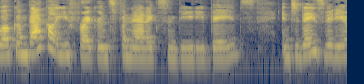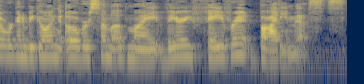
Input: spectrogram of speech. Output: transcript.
Welcome back all you fragrance fanatics and beauty babes. In today's video, we're gonna be going over some of my very favorite body mists.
